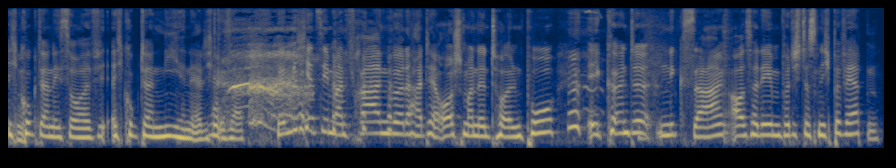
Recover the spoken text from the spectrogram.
Ich gucke da nicht so häufig, ich gucke da nie hin, ehrlich gesagt. Wenn mich jetzt jemand fragen würde, hat der Orschmann einen tollen Po, ich könnte nichts sagen. Außerdem würde ich das nicht bewerten.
